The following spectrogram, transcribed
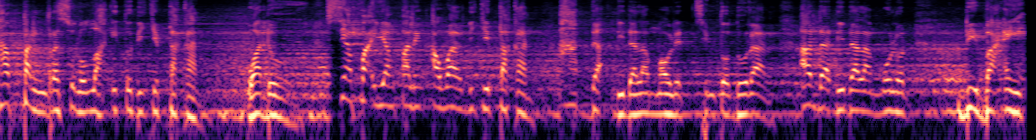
kapan Rasulullah itu diciptakan? Waduh siapa yang paling awal diciptakan? Ada di dalam maulid simtodurar ada di dalam mulut dibai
